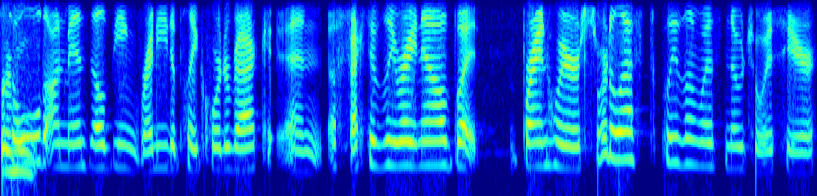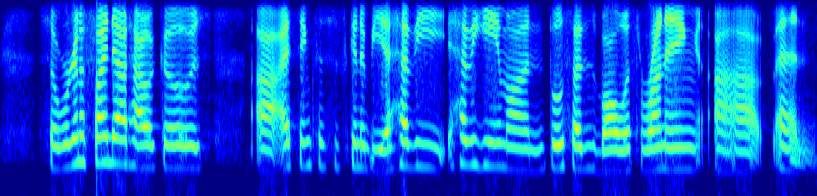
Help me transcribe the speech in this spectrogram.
For me- sold on Manziel being ready to play quarterback and effectively right now, but Brian Hoyer sort of left Cleveland with no choice here. So we're going to find out how it goes. Uh, I think this is going to be a heavy, heavy game on both sides of the ball with running, uh, and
